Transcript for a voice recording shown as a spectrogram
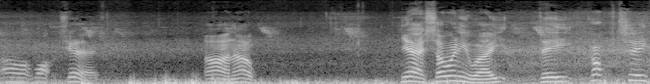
Oh, what church? Oh no. Yeah, so anyway, the property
